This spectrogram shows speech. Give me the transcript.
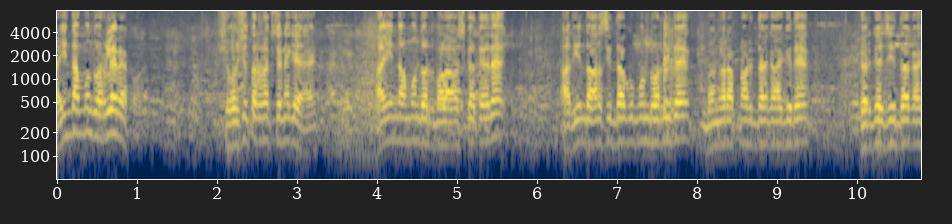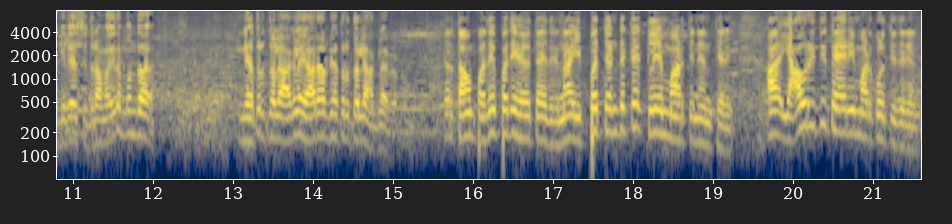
ಐಂದ ಮುಂದುವರಲೇಬೇಕು ಶೋಷಿತರ ರಕ್ಷಣೆಗೆ ಅಹಿಂದ ಮುಂದುವರೆದು ಬಹಳ ಅವಶ್ಯಕತೆ ಇದೆ. ಅದಿಂದ ಅರಸಿದ್ದಾಗೂ ಮುಂದುವರೆದಿದೆ ಬಂಗಾರಪ್ಪನವರಿದ್ದಾಗ ಆಗಿದೆ ಖರ್ಗೆಜಿ ಇದ್ದಾಗ ಆಗಿದೆ ಸಿದ್ದರಾಮಯ್ಯ ಮುಂದೆ ನೇತೃತ್ವದಲ್ಲಿ ಆಗಲೇ ಯಾರ್ಯಾರ ನೇತೃತ್ವದಲ್ಲಿ ಆಗಲೇಬೇಕು. ಸರ್ ತಾವು ಪದೇ ಪದೇ ಹೇಳ್ತಾ ಇದ್ರಿ ನಾ ಇಪ್ಪತ್ತೆಂಟಕ್ಕೆ ಕ್ಲೇಮ್ ಮಾಡ್ತೀನಿ ಅಂತ ಹೇಳಿ ಆ, ಯಾವ ರೀತಿ ತಯಾರಿ ಮಾಡ್ಕೊಳ್ತಿದ್ದೀರಿ ಅಂತ?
